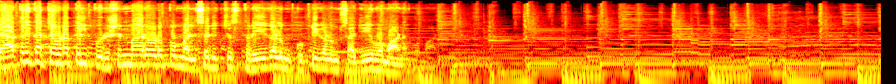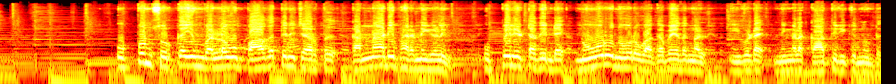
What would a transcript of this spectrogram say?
രാത്രി കച്ചവടത്തിൽ പുരുഷന്മാരോടൊപ്പം മത്സരിച്ച് സ്ത്രീകളും കുട്ടികളും സജീവമാണ്. ഉപ്പും സുർക്കയും വെള്ളവും പാകത്തിന് ചേർത്ത് കണ്ണാടി ഭരണികളിൽ ഉപ്പിലിട്ടതിന്റെ നൂറു നൂറ് വകഭേദങ്ങൾ ഇവിടെ നിങ്ങളെ കാത്തിരിക്കുന്നുണ്ട്.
